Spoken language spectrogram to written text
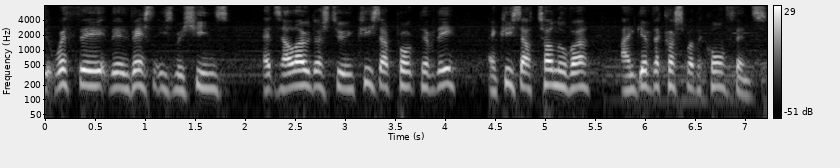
With the, the investment in these machines, it's allowed us to increase our productivity, increase our turnover, and give the customer the confidence.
